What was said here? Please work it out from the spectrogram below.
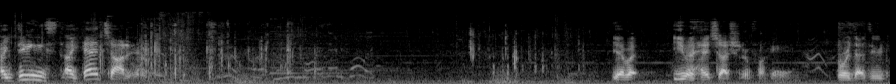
I didn't, I headshotted him. Yeah, but even a headshot should have fucking destroyed that dude.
